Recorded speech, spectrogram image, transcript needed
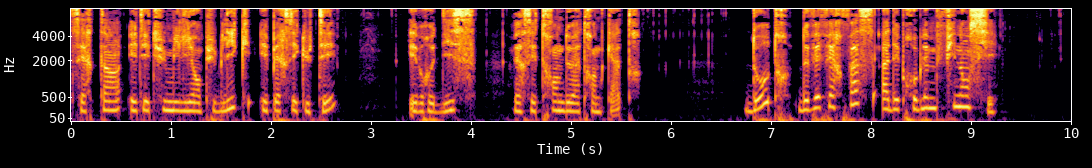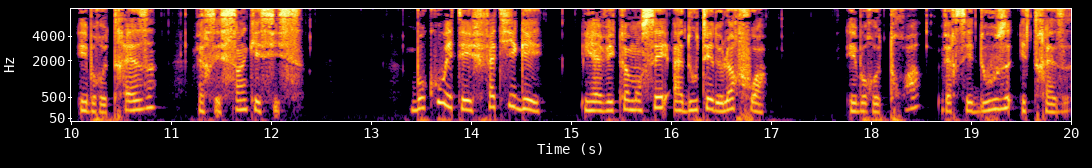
Certains étaient humiliés en public et persécutés, Hébreu 10, versets 32 à 34. D'autres devaient faire face à des problèmes financiers, Hébreux 13, versets 5 et 6. Beaucoup étaient fatigués et avaient commencé à douter de leur foi. Hébreux 3, versets 12 et 13.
